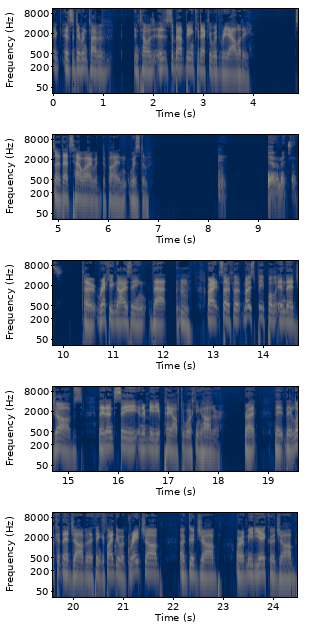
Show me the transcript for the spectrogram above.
It's a different type of intelligence. It's about being connected with reality. So that's how I would define wisdom. Yeah, that makes sense. So recognizing that, all right. So for most people in their jobs, they don't see an immediate payoff to working harder, right? They they look at their job and they think if I do a great job, a good job, or a mediocre job,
